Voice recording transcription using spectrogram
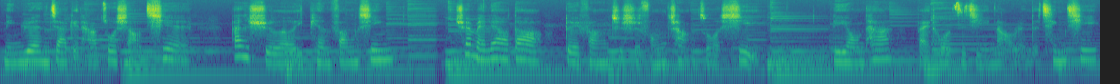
宁愿嫁给他做小妾，暗许了一片芳心，却没料到对方只是逢场作戏，利用他摆脱自己恼人的亲戚。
